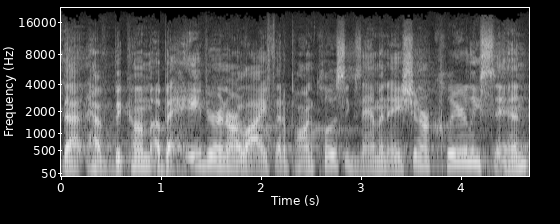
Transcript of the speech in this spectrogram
that have become a behavior in our life that, upon close examination, are clearly sin.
